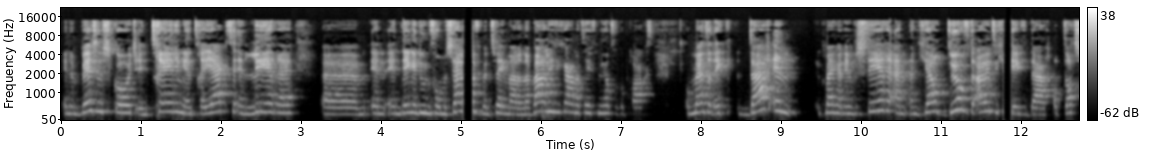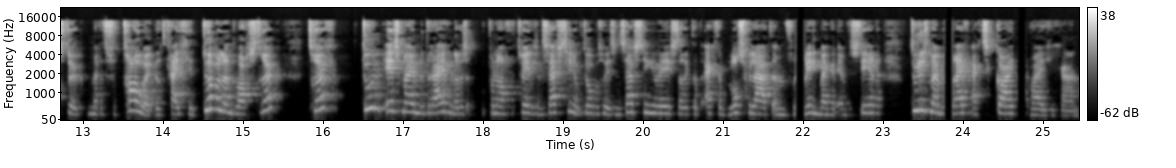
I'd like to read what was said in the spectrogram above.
in een business coach, in training, in trajecten, in leren, um, in, in dingen doen voor mezelf. Ik ben twee maanden naar Bali gegaan. Dat heeft me heel veel gebracht. Op het moment dat ik daarin ik ben gaan investeren en, en geld durfde uit te geven daar op dat stuk met het vertrouwen, dat krijg je dubbel en dwars terug toen is mijn bedrijf, en dat is vanaf 2016, oktober 2016 geweest, dat ik dat echt heb losgelaten en volledig ben gaan investeren. Toen is mijn bedrijf echt sky high gegaan.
